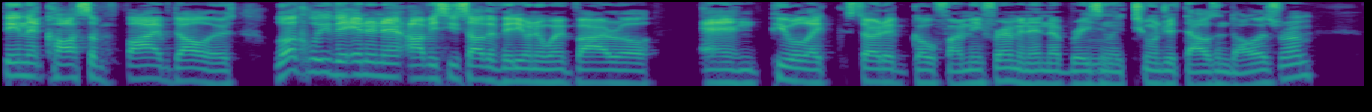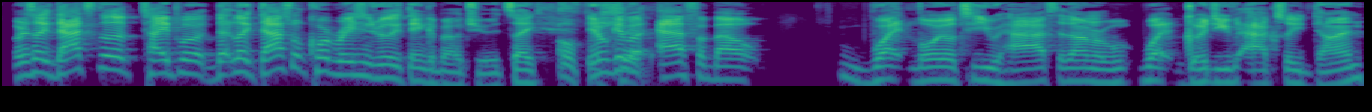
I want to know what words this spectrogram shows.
thing that cost them five dollars. Luckily, the internet obviously saw the video and it went viral, and people like started GoFundMe for him and ended up Mm-hmm. raising like two hundred thousand dollars for him. But it's like that's the type of that, like that's what corporations really think about you. It's like Oh, they don't give a f about what loyalty you have to them or what good you've actually done.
